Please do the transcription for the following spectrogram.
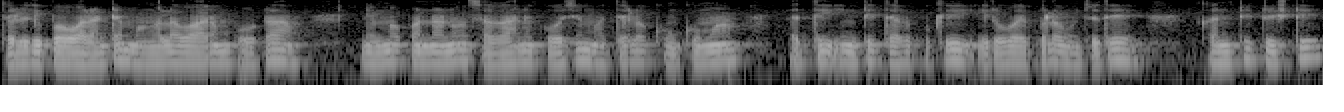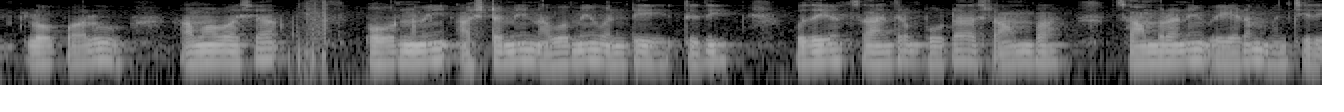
తొలగిపోవాలంటే మంగళవారం పూట నిమ్మ పండును సగాన్ని కోసి మధ్యలో కుంకుమ అద్ది ఇంటి తలుపుకి ఇరువైపులా ఉంచితే కంటి దృష్టి లోపాలు అమావాస్య పౌర్ణమి అష్టమి నవమి వంటి తిథి ఉదయం సాయంత్రం పూట సాంబ సాంబ్రాన్ని వేయడం మంచిది.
